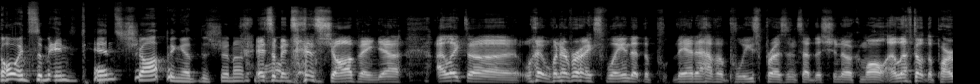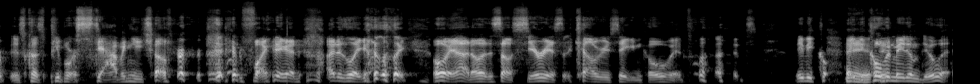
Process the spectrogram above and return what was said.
Oh, and some intense shopping at the Chinook. It's some intense shopping. Yeah, I liked uh whenever I explained that the they had to have a police presence at the Chinook Mall. I left out the part is because people are stabbing each other and fighting, and I just like I was like, oh yeah, no, this is how serious that Calgary's taking COVID. But maybe maybe Hey, COVID it- made them do it.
